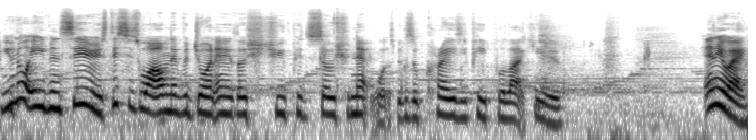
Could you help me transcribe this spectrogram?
You're not even serious. This is why I'll never join any of those stupid social networks because of crazy people like you. Anyway,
